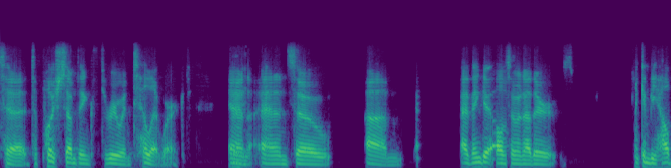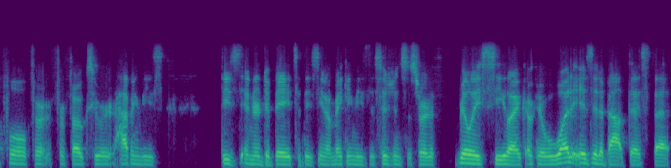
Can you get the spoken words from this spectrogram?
to to push something through until it worked. And right. and so um I think it also another it can be helpful for for folks who are having these these inner debates and these you know making these decisions to sort of really see like okay well what is it about this that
